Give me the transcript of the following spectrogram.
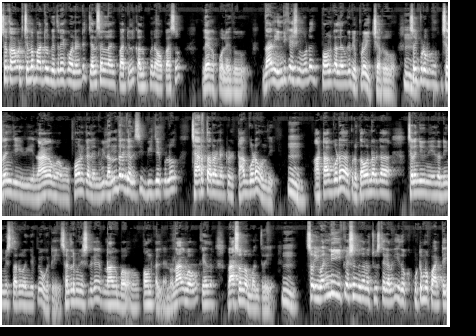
సో కాబట్టి చిన్న పార్టీలకు వ్యతిరేకం అని అంటే జనసేన లాంటి పార్టీలు కలుపుకునే అవకాశం లేకపోలేదు. దాని ఇండికేషన్ కూడా పవన్ కళ్యాణ్ గారు ఎప్పుడో ఇచ్చారు. ఉమ్, సో ఇప్పుడు చిరంజీవి నాగబాబు పవన్ కళ్యాణ్ వీళ్ళందరూ కలిసి బీజేపీలో చేరతారు అనేటువంటి టాక్ కూడా ఉంది. ఉమ్, ఆ టాక్ కూడా ఇప్పుడు గవర్నర్గా చిరంజీవిని ఏదో నియమిస్తారు అని చెప్పి ఒకటి సెంట్రల్ మినిస్టర్గా నాగబాబు పవన్ కళ్యాణ్ నాగబాబు కేంద్ర రాష్ట్రంలో మంత్రి. ఉమ్, సో ఇవన్నీ ఈక్వేషన్ కనుక చూస్తే కనుక ఇది ఒక కుటుంబ పార్టీ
